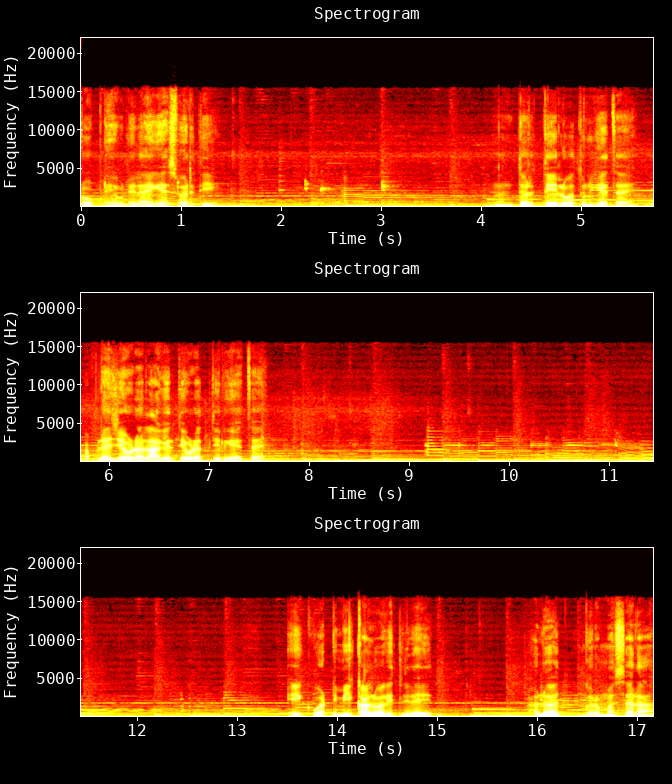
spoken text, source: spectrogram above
टोप ठेवलेला आहे गॅसवरती. नंतर तेल ओतून घ्यायचं आहे. आपल्याला जेवढा लागेल तेवढाच तेल घ्यायचं आहे. एक वाटी मी कालवा घेतलेले आहेत हळद गरम मसाला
